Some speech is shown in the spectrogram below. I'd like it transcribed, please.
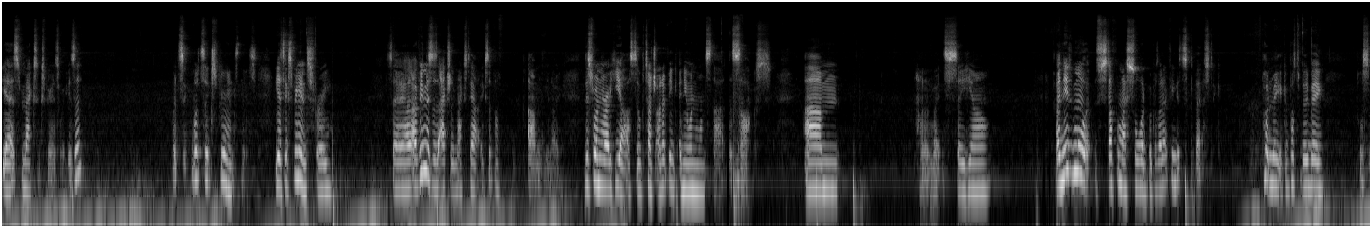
Yeah, it's max experience. Wait, is it? What's what's the experience this? Yeah, it's experience free. So I, I think this is actually maxed out, except for um, you know, this one right here, silk touch. I don't think anyone wants that. That sucks. Um, hold on, wait, see here. I need more stuff on my sword because I don't think it's the best. Pardon me, it could possibly be. Poss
